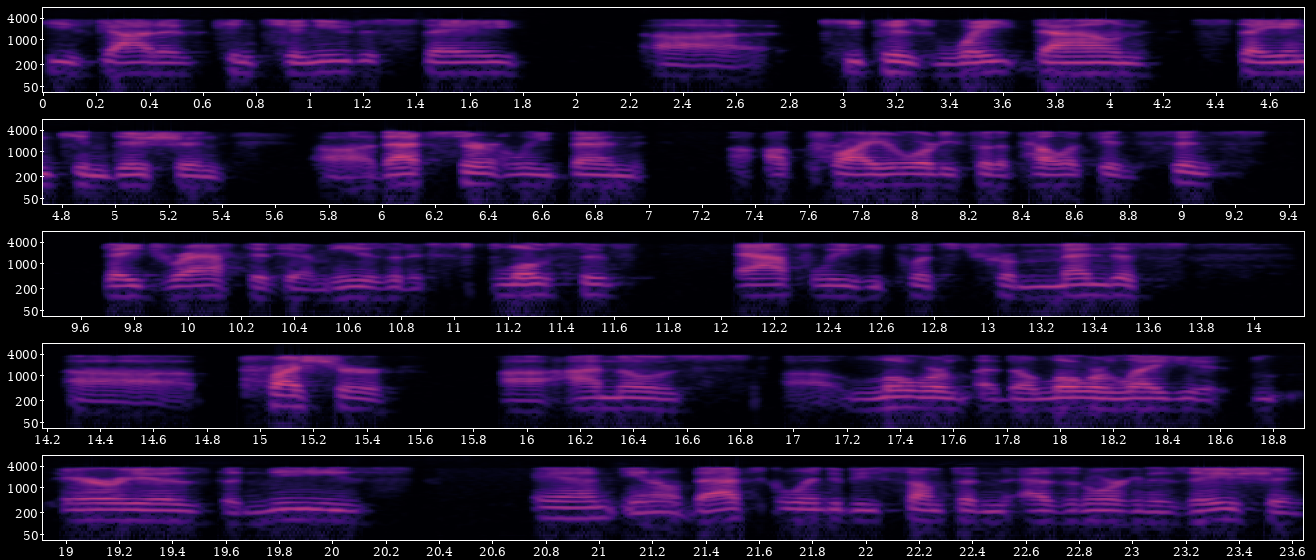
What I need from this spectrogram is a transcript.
he's got to continue to stay, uh, keep his weight down, stay in condition. Uh, that's certainly been a priority for the Pelicans since they drafted him. He is an explosive athlete. He puts tremendous uh, pressure uh, on those uh, lower the lower leg areas, the knees, and you know that's going to be something as an organization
